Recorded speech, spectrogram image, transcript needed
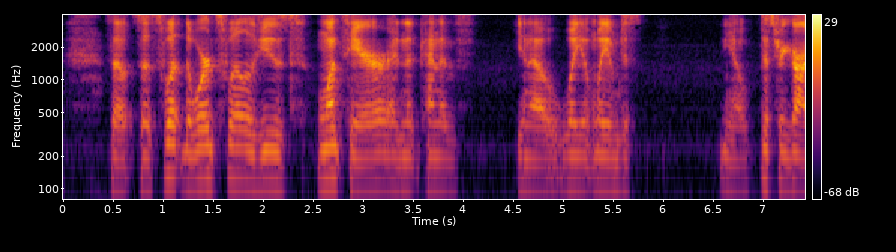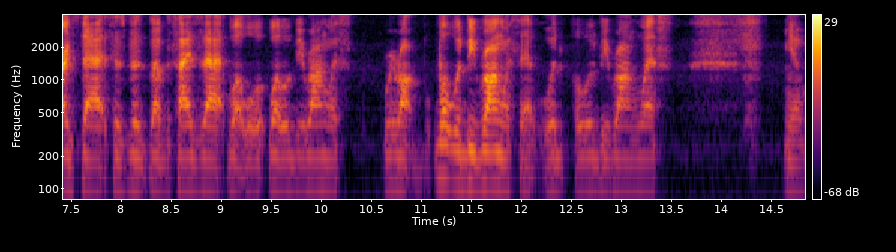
so so swill. The word swill is used once here, and it kind of you know William William just you know disregards that. Says, but, but besides that, what what would be wrong with what would be wrong with it? Would what would be wrong with you know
